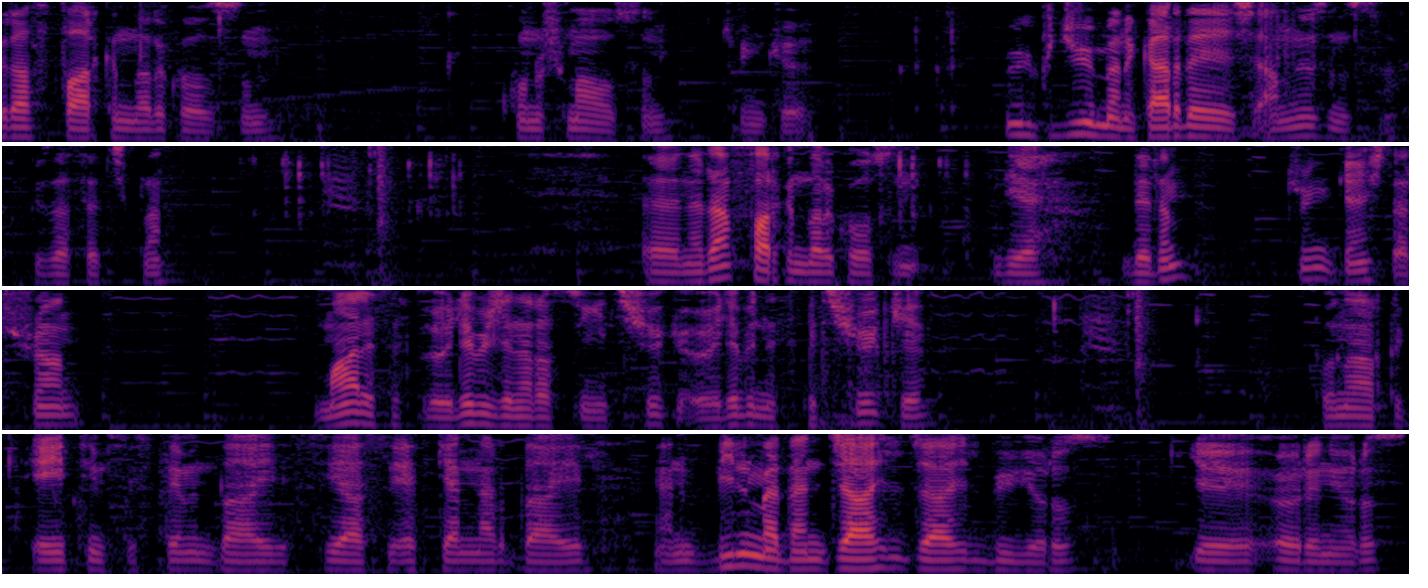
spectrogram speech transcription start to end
Biraz farkındalık olsun. Konuşma olsun. Çünkü ülkücüyüm ben kardeş anlıyorsunuz. Güzel set çıktı lan. Ee, neden farkındalık olsun diye dedim. Çünkü gençler şu an maalesef öyle bir jenerasyon yetişiyor ki, öyle bir nesil yetişiyor ki bunu artık eğitim sistemi dahil, siyasi etkenler dahil yani bilmeden cahil cahil büyüyoruz, e, öğreniyoruz.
